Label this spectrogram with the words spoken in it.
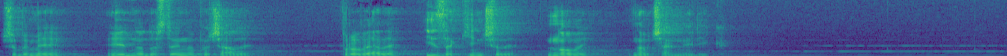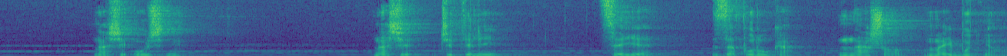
щоб ми гідно, достойно почали, провели і закінчили новий навчальний рік. Наші учні, наші вчителі це є запорука нашого майбутнього.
